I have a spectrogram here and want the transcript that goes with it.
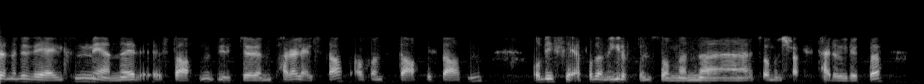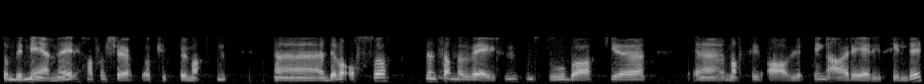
Denne bevegelsen mener staten utgjør en parallellstat, altså en stat i staten. Og de ser på denne gruppen som en, eh, som en slags terrorgruppe som de mener har forsøkt å kuppe makten. Eh, det var også den samme bevegelsen som sto bak eh, massiv avlytting av regjeringskilder,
